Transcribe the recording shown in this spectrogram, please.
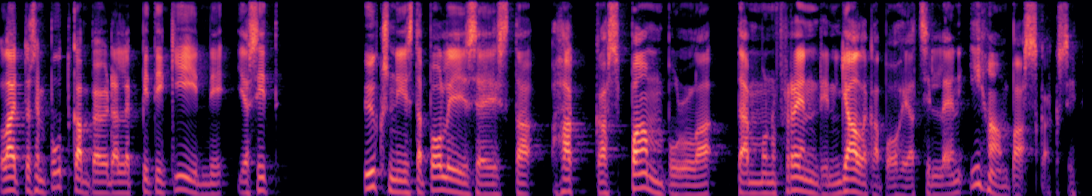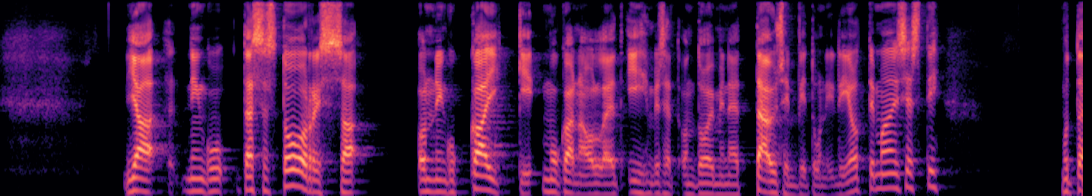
laittoi sen putkan pöydälle, piti kiinni ja sitten yksi niistä poliiseista hakkas pampulla tämän mun friendin jalkapohjat silleen ihan paskaksi. Ja niin kuin tässä storissa on niin kuin kaikki mukana olleet ihmiset on toimineet täysin vitun idioottimaisesti, mutta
